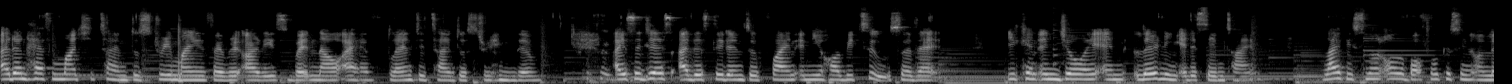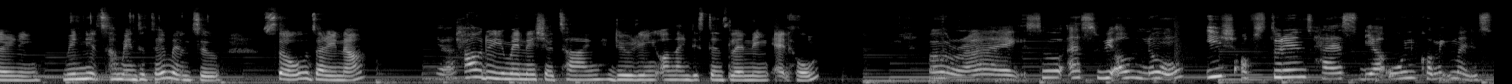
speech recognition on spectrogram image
I don't have much time to stream my favorite artists, but now I have plenty time to stream them. I suggest other students to find a new hobby too, so that you can enjoy and learning at the same time. Life is not all about focusing on learning. We need some entertainment too. So, Zarina, Yeah. how do you manage your time during online distance learning at home? Alright, so as we all know, each of students has their own commitments.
